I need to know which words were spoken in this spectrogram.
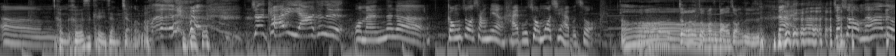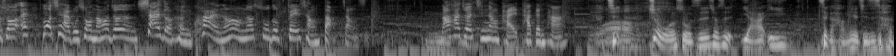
嗯、很合是可以这样讲的吗？就可以呀、就是我们那个工作上面还不错，默契还不错，哦，这种用这种方式包装是不是？对，就说我们要例如说，哎、默契还不错，然后就是下一种很快，然后我们的速度非常棒，这样子，然后他就会尽量排他跟他。其实哇，就我所知，就是牙医这个行业其实是很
